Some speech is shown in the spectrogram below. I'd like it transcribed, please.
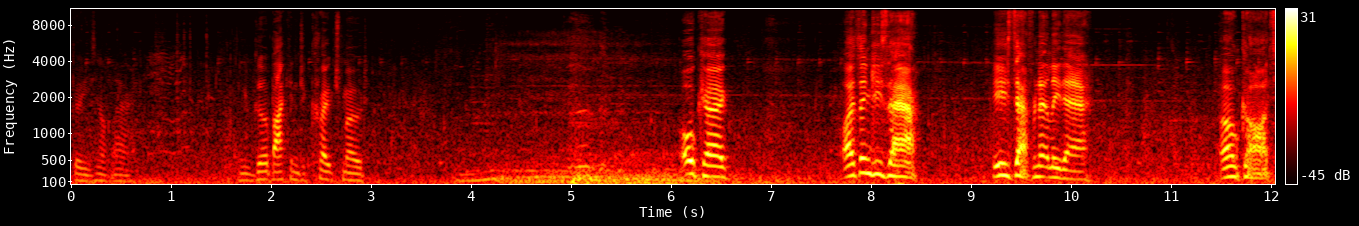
Good, he's not there. And go back into crouch mode. Okay. I think he's there. He's definitely there. Oh god.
